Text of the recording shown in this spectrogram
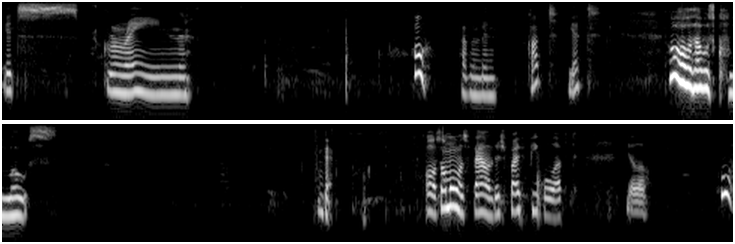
It's green. Oh, haven't been caught yet. Oh, that was close. Okay. Oh, someone was found. There's five people left. Yellow. Whew.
